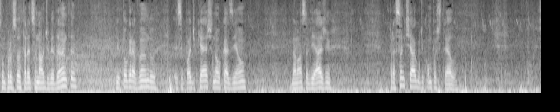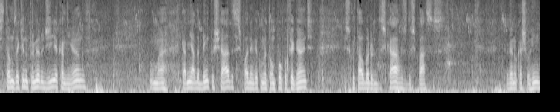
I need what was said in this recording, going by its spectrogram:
Sou um professor tradicional de Vedanta e estou gravando esse podcast na ocasião da nossa viagem para Santiago de Compostela. Estamos aqui no primeiro dia caminhando, uma caminhada bem puxada, vocês podem ver como eu estou um pouco ofegante, escutar o barulho dos carros, dos passos, tá vendo o cachorrinho,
